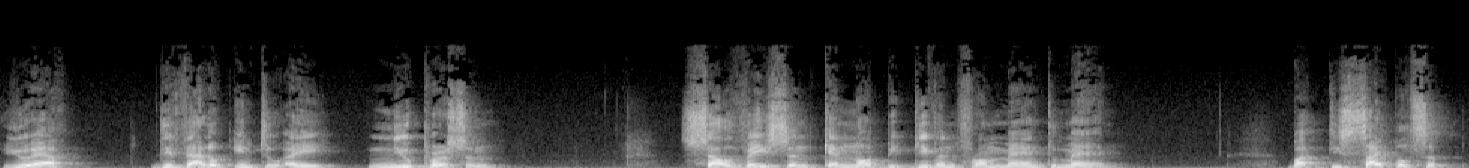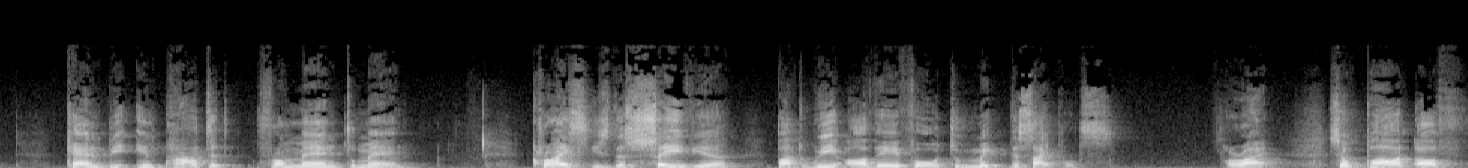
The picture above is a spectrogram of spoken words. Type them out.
you have developed into a new person. Salvation cannot be given from man to man but discipleship can be imparted from man to man. Christ is the Savior, but we are therefore to make disciples. All right. So, part of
